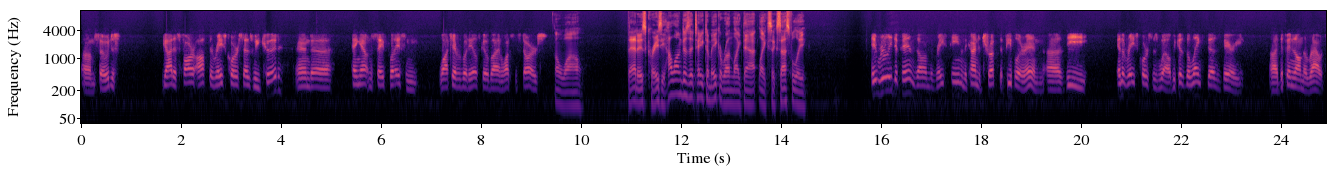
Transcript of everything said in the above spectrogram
um, so we just got as far off the race course as we could and uh, hang out in a safe place and watch everybody else go by and watch the stars. Oh wow, that is crazy. How long does it take to make a run like that, like successfully? It really depends on the race team and the kind of truck that people are in. Uh, the and the race course as well, because the length does vary uh, depending on the route.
